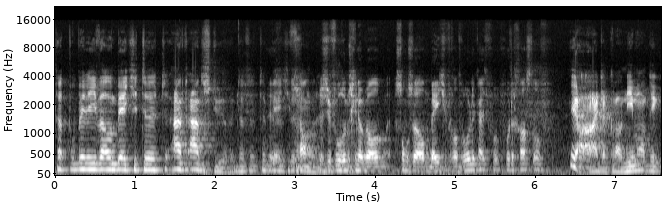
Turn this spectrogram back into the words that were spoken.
dat, probeerde je wel een beetje te, te- aan, aan te sturen. Dat het een beetje Dus, veranderde. dus u voelde misschien ook wel soms wel een beetje verantwoordelijkheid voor, voor de gasten? Of? Ja, dat kwam niemand. Ik,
